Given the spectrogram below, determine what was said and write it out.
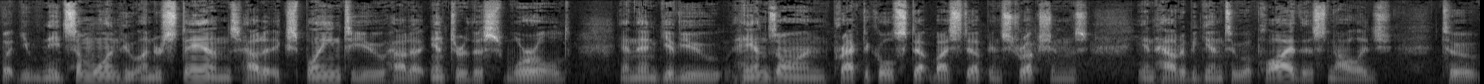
but you need someone who understands how to explain to you how to enter this world and then give you hands on, practical, step by step instructions in how to begin to apply this knowledge to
